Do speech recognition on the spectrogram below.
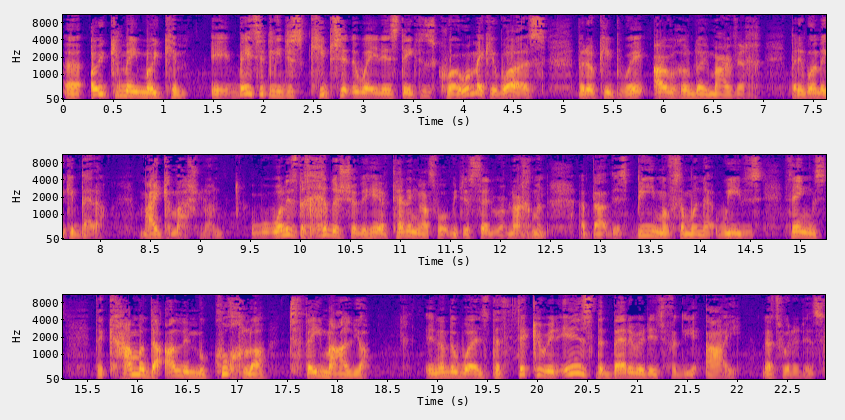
Uh, moikim. It basically just keeps it the way it is, status quo. It won't make it worse, but it'll keep it But it won't make it better. What is the chiddush over here of telling us what we just said, Rav Nachman, about this beam of someone that weaves things? The kamada alim mukuchla tfei. In other words, the thicker it is, the better it is for the eye. That's what it is.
